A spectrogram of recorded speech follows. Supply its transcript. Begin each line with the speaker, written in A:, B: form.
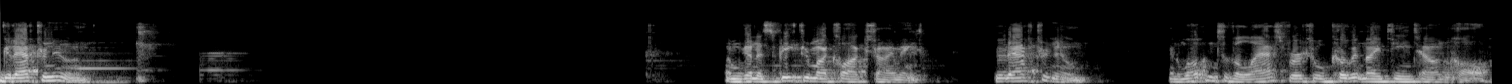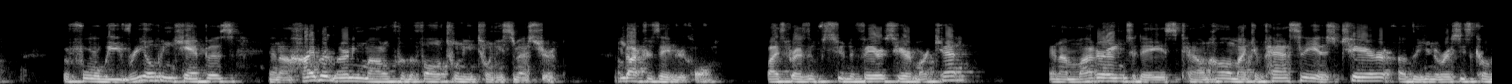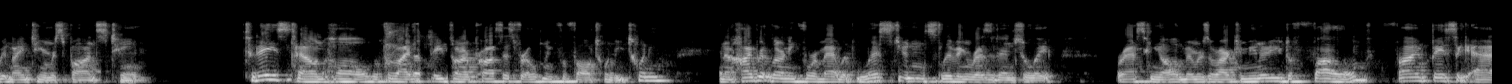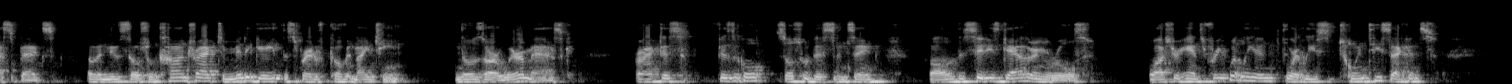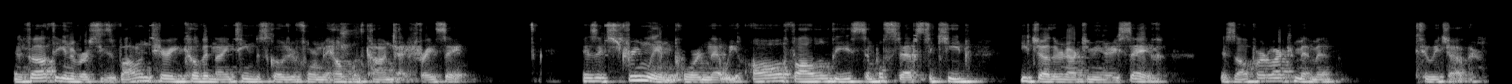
A: Good afternoon. I'm going to speak through my clock chiming. Good afternoon, and welcome to the last virtual COVID-19 town hall before we reopen campus in a hybrid learning model for the fall 2020 semester. I'm Dr. Xavier Cole, Vice President for Student Affairs here at Marquette, and I'm moderating today's town hall in my capacity as chair of the university's COVID-19 response team. Today's town hall will provide updates on our process for opening for fall 2020 in a hybrid learning format with less students living residentially. We're asking all members of our community to follow five basic aspects of a new social contract to mitigate the spread of COVID-19. Those are wear a mask, practice physical social distancing, follow the city's gathering rules, wash your hands frequently and for at least 20 seconds, and fill out the university's voluntary COVID-19 disclosure form to help with contact tracing. It is extremely important that we all follow these simple steps to keep each other in our community safe. This is all part of our commitment to each other.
